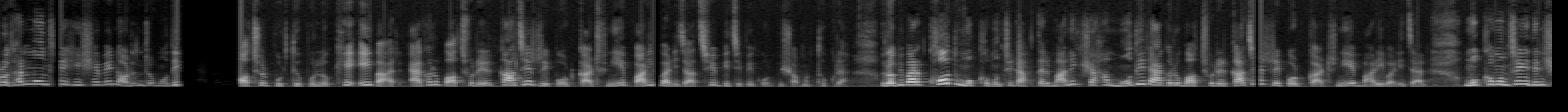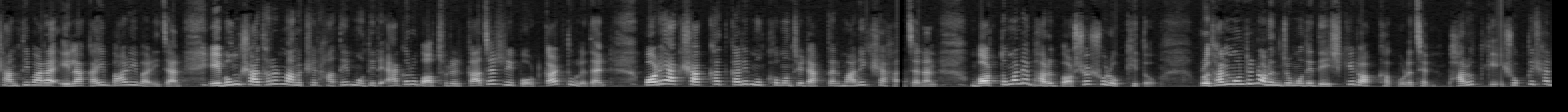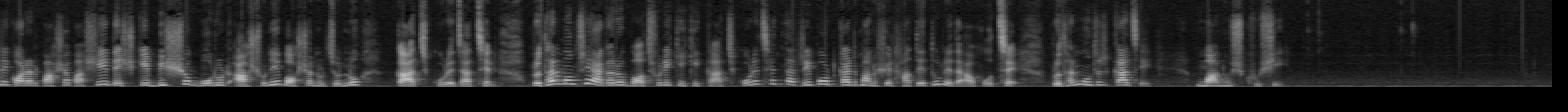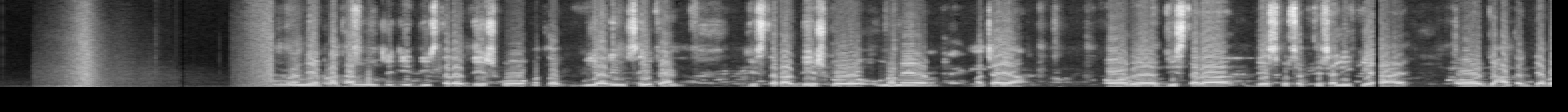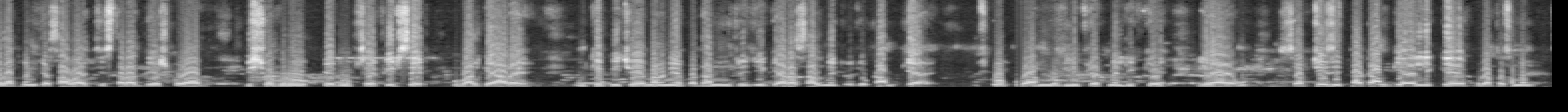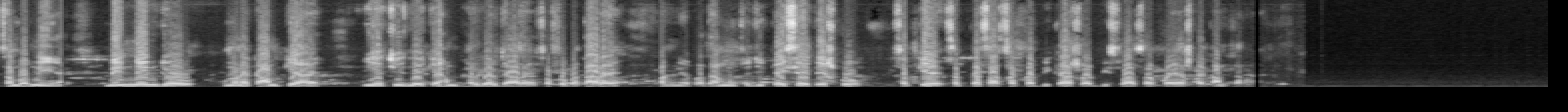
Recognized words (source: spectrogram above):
প্রধানমন্ত্রী হিসেবে নরেন্দ্র মোদী বছর পূর্তি উপলক্ষে এইবার এগারো বছরের কাজের রিপোর্ট কার্ড নিয়ে বাড়ি বাড়ি যাচ্ছে বিজেপি কর্মী সমর্থকরা রবিবার খোদ মুখ্যমন্ত্রী ডাক্তার মানিক সাহা মোদীর এগারো বছরের কাজ রিপোর্ট কার্ড নিয়ে বাড়ি বাড়ি যান মুখ্যমন্ত্রী এদিন শান্তিপাড়া এলাকায় বাড়ি বাড়ি যান এবং সাধারণ মানুষের হাতে মোদীর এগারো বছরের কাজের রিপোর্ট কার্ড তুলে দেন পরে এক সাক্ষাৎকারে মুখ্যমন্ত্রী ডাক্তার মানিক সাহা জানান বর্তমানে ভারতবর্ষ সুরক্ষিত প্রধানমন্ত্রী নরেন্দ্র মোদী দেশকে রক্ষা করেছেন ভারতকে শক্তিশালী করার পাশাপাশি দেশকে বিশ্ব গরুর আসনে বসানোর জন্য কাজ করে যাচ্ছেন প্রধানমন্ত্রী 11 বছরে কি কি কাজ করেছেন তার রিপোর্ট কার্ড মানুষের হাতে তুলে দেওয়া হচ্ছে প্রধানমন্ত্রীর কাছে মানুষ খুশি माननीय প্রধানমন্ত্রী जी जिस तरह देश को मतलब we are in safe hand जिस तरह देश को उन्होंने बचाया और जिस तरह देश को शक्तिशाली किया है और जहाँ तक डेवलपमेंट के सवाल जिस तरह देश को आप विश्व गुरु के रूप से फिर से उबाल के आ रहे हैं उनके पीछे माननीय प्रधानमंत्री जी 11 साल में जो जो काम किया है उसको पूरा हम लोग लीफलेट में लिख के ले आए हूँ सब चीज इतना काम किया है लिख के पूरा तो संभव नहीं है मेन मेन जो उन्होंने काम किया है ये चीज लेके हम घर घर जा रहे हैं सबको बता रहे हैं माननीय प्रधानमंत्री जी कैसे देश को सबके सबका साथ सबका विकास और विश्वास और प्रयास का काम कर रहे हैं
